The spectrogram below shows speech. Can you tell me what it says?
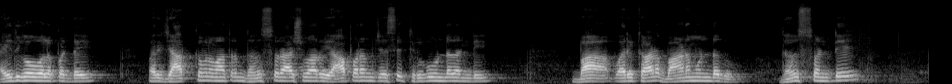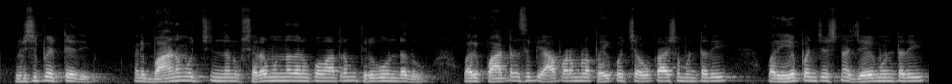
ఐదు గవ్వలు పడ్డాయి. మరి జాతకంలో మాత్రం ధనుస్సు రాశి వారు వ్యాపారం చేస్తే తిరుగు ఉండదండి. బా వారి కాడ బాణం ఉండదు ధనుస్సు అంటే విడిచిపెట్టేది. కానీ బాణం వచ్చిందను క్షరం ఉన్నదనుకో మాత్రం తిరుగు ఉండదు. వారికి పార్ట్నర్షిప్ వ్యాపారంలో పైకొచ్చే అవకాశం ఉంటుంది. వారు ఏ పని చేసినా జయం ఉంటుంది.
